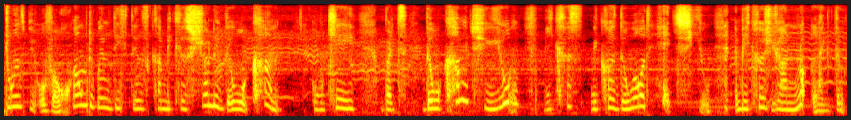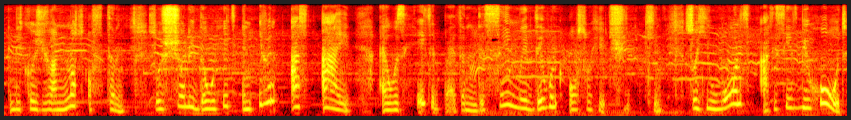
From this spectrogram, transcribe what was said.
don't be overwhelmed when these things come because surely they will come okay but they will come to you because because the world hates you and because you are not like them and because you are not of them. So surely they will hate and even as i i was hated by them the same way they will also hate you okay? So he warns us. He says behold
